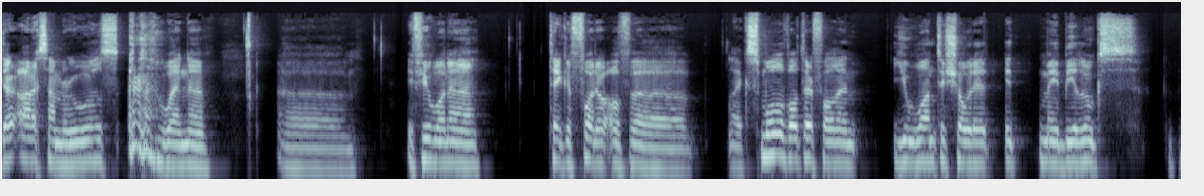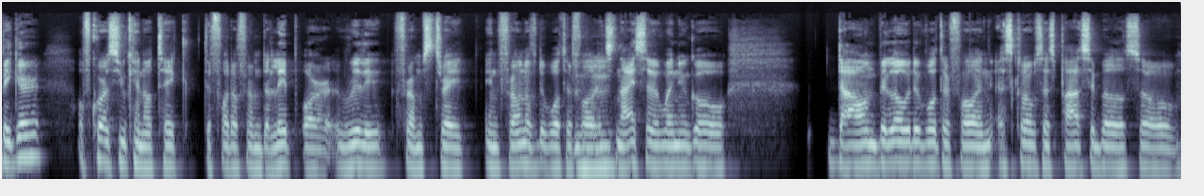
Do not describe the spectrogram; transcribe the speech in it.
there are some rules when uh, uh, if you wanna take a photo of a like small waterfall and you want to show that it maybe looks bigger of course you cannot take the photo from the lip or really from straight in front of the waterfall Mhm. it's nicer when you go down below the waterfall and as close as possible so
